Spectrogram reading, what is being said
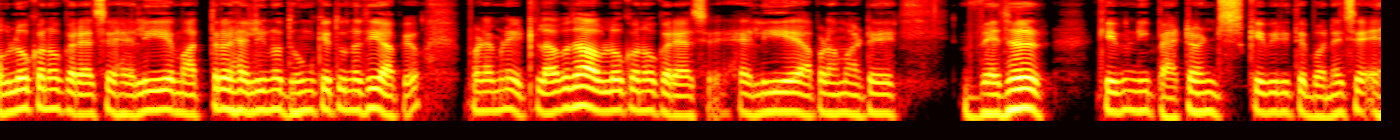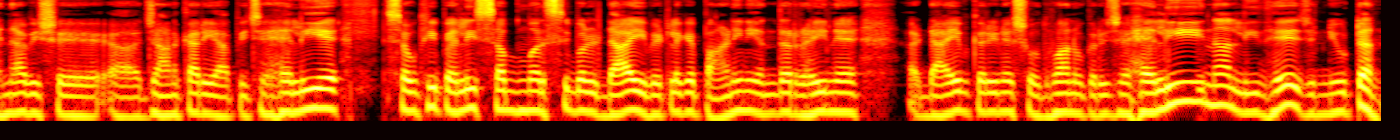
અવલોકનો કર્યા છે. હેલીએ માત્ર હેલીનો ધૂમકેતુ નથી આપ્યો, પણ એમણે એટલા બધા અવલોકનો કર્યા છે. હેલીએ આપણા માટે વેધર કેવીની પેટર્ન્સ કેવી રીતે બને છે એના વિશે જાણકારી આપી છે. હેલીએ સૌથી પહેલી સબમર્સિબલ ડાઈવ એટલે કે પાણીની અંદર રહીને ડાઈવ કરીને શોધવાનું કર્યું છે. હેલીના લીધે જ ન્યૂટન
